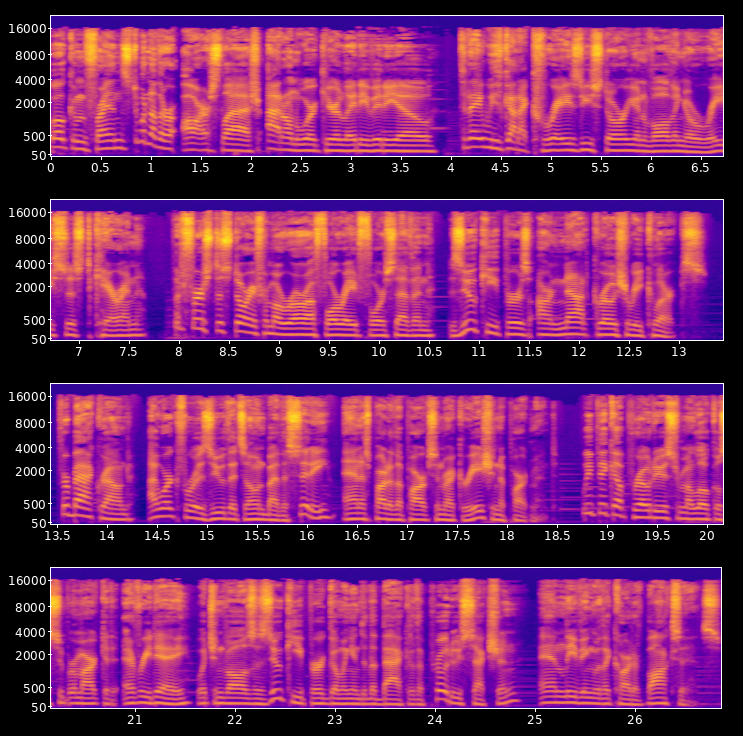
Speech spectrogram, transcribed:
Welcome, friends, to another r slash I don't work here lady video. Today we've got a crazy story involving a racist Karen. But first, a story from Aurora 4847 Zookeepers are not grocery clerks. For background, I work for a zoo that's owned by the city and is part of the Parks and Recreation Department. We pick up produce from a local supermarket every day, which involves a zookeeper going into the back of the produce section and leaving with a cart of boxes.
